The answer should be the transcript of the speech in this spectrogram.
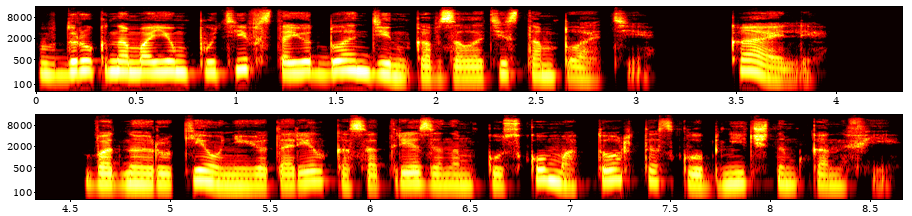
Вдруг на моем пути встает блондинка в золотистом платье. Кайли. В одной руке у нее тарелка с отрезанным куском от торта с клубничным конфи.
